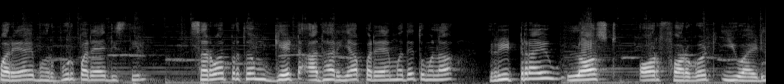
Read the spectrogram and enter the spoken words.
पर्याय भरपूर पर्याय दिसतील. सर्वात प्रथम गेट आधार या पर्यायामध्ये तुम्हाला retrieve lost or forgot U I D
